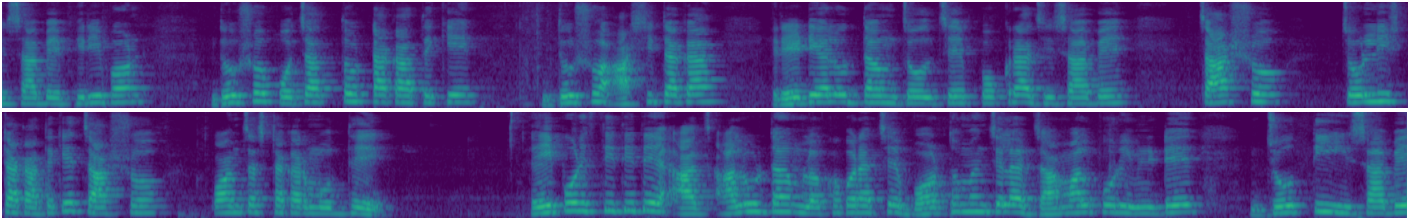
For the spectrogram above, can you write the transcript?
হিসাবে ফ্রি বন্ড, দুশো পঁচাত্তর টাকা থেকে দুশো আশি টাকা রেডি আলুর দাম চলছে পোকরাজ হিসাবে চারশো চল্লিশ টাকা থেকে চারশো পঞ্চাশ টাকার মধ্যে। এই পরিস্থিতিতে আজ আলুর দাম লক্ষ্য করা যাচ্ছে, বর্ধমান জেলার জামালপুর ইউনিটে জ্যোতি হিসাবে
